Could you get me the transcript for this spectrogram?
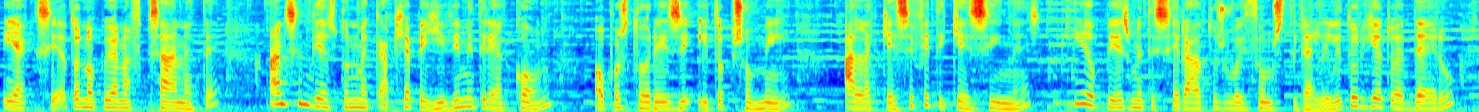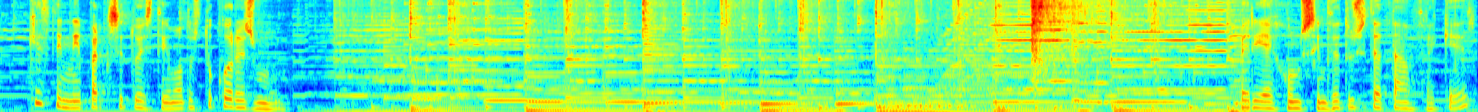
η αξία των οποίων αυξάνεται αν συνδυαστούν με κάποια πηγή δημητριακών, όπως το ρύζι ή το ψωμί, αλλά και σε φυτικές ίνες, οι οποίες με τη σειρά τους βοηθούν στην καλή λειτουργία του εντέρου και στην ύπαρξη του αισθήματος του κορεσμού. Περιέχουν σύνθετους υδατάνθρακες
